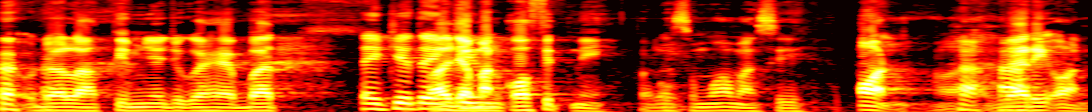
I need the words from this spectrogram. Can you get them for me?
udahlah timnya juga hebat. Thank you, thank Padahal you. zaman covid nih, padahal semua masih on, very on.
